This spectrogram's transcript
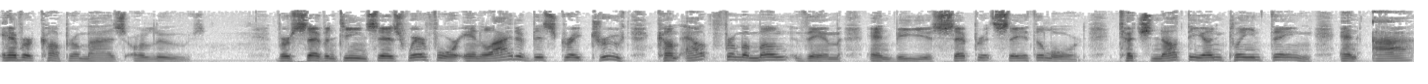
ever compromise or lose. Verse 17 says, Wherefore, in light of this great truth, come out from among them, and be ye separate, saith the Lord. Touch not the unclean thing, and I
